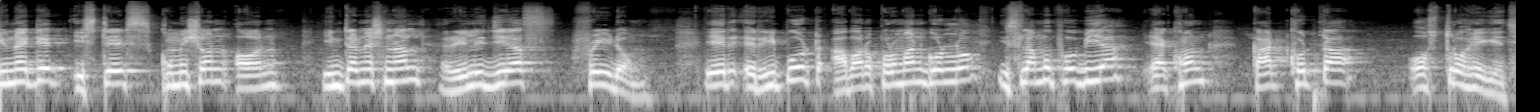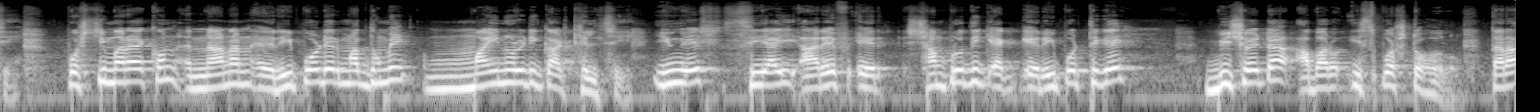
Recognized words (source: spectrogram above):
United States Commission on International Religious Freedom. এর রিপোর্ট আবারও প্রমাণ করল, ইসলামোফোবিয়া এখন কাঠখোট্টা অস্ত্র হয়ে গেছে। পশ্চিমারা এখন নানান রিপোর্টের মাধ্যমে মাইনরিটি কার্ড খেলছে। ইউএস সিআইআরএফ এর সাম্প্রতিক এক রিপোর্ট থেকে বিষয়টা আবারও স্পষ্ট হলো। তারা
